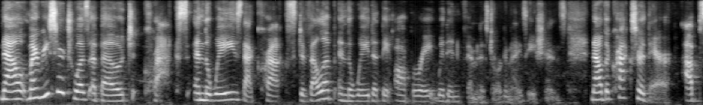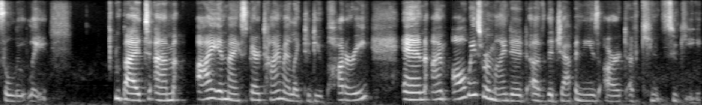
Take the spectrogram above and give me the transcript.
Now, my research was about cracks and the ways that cracks develop and the way that they operate within feminist organizations. Now, the cracks are there, absolutely. But um, I, in my spare time, I like to do pottery. And I'm always reminded of the Japanese art of kintsugi,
